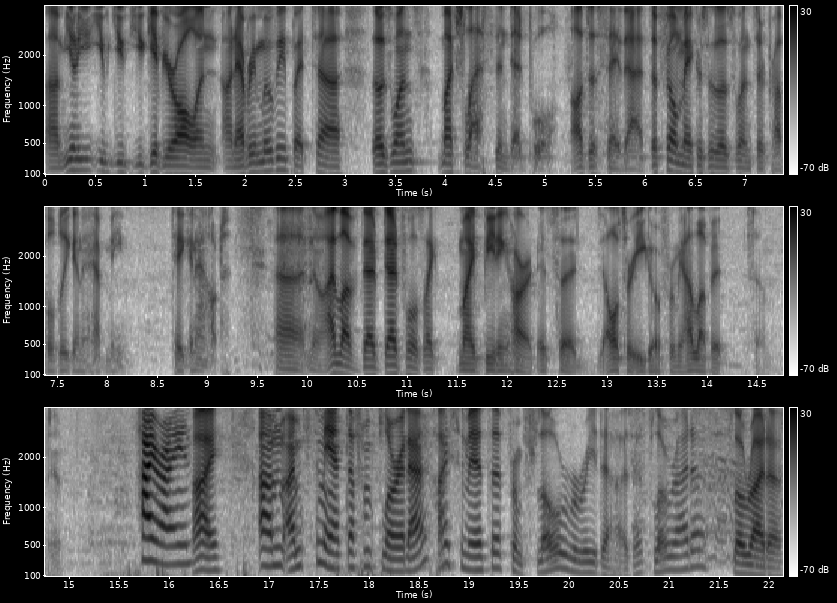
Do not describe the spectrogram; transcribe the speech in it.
um, you know you, you you give your all on on every movie, but uh, those ones much less than Deadpool. I'll just say that the filmmakers of those ones are probably going to have me taken out. Uh, no, I love Dead, Deadpool's like my beating heart. It's a alter ego for me. I love it. So yeah. Hi, Ryan. Hi. Um, I'm Samantha from Florida. Hi, Samantha from Florida. Is that Florida? Florida.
